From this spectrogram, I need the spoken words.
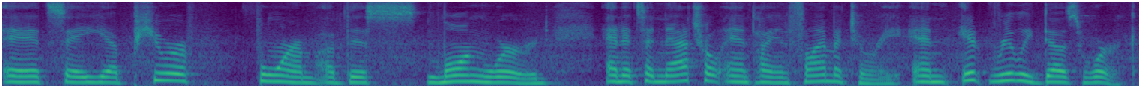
It's a uh, pure form of this long word, and it's a natural anti-inflammatory, and it really does work.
